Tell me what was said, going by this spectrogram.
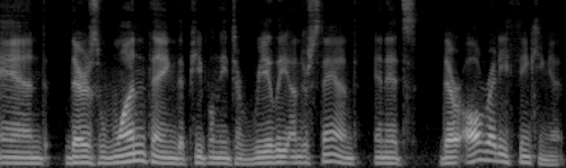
And there's one thing that people need to really understand, and it's they're already thinking it.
